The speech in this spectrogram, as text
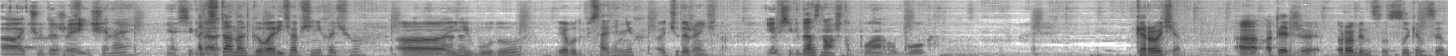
А, Чудо-женщина. Я О всегда... Титанах говорить вообще не хочу. э, Не и надо. не буду. Я буду писать о них. Э, Чудо-женщина. Я всегда знал, что Пуаро бог. Короче, а, опять же, Робинсон, сукин сын.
